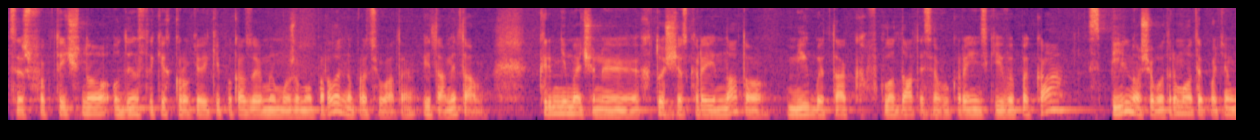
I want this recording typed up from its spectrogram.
Це ж фактично один з таких кроків, який показує, ми можемо паралельно працювати і там, і там. Крім Німеччини, хто ще з країн НАТО міг би так вкладатися в український ВПК спільно, щоб отримувати потім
